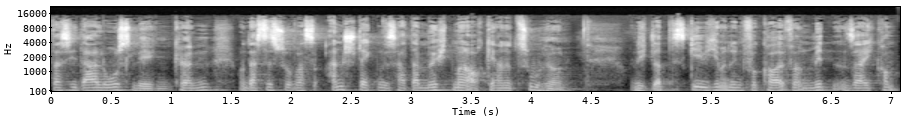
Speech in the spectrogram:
dass sie da loslegen können und dass es so was Ansteckendes hat, da möchte man auch gerne zuhören. Und ich glaube, das gebe ich immer den Verkäufern mit und sage ich, komm,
